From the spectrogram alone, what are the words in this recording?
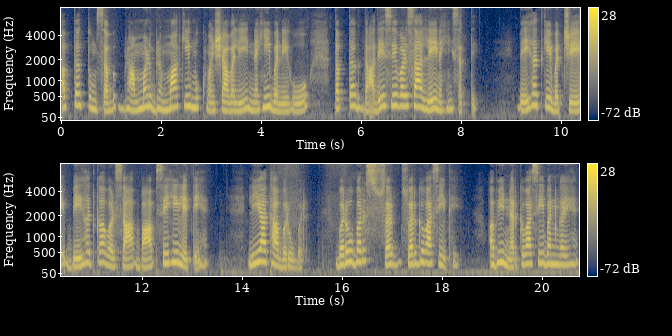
अब तक तुम सब ब्राह्मण ब्रह्मा की मुख वंशावली नहीं बने हो, तब तक दादे से वर्षा ले नहीं सकते। बेहद के बच्चे बेहद का वर्षा बाप से ही लेते हैं। लिया था बरोबर। बरोबर स्वर्ग, स्वर्गवासी थे। अभी नरकवासी बन गए हैं।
